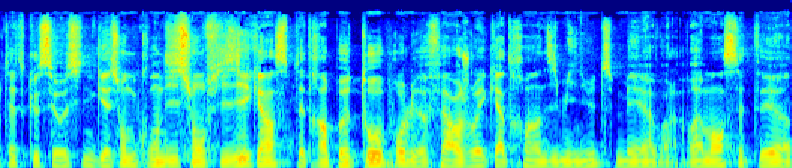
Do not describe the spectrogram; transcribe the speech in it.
peut-être que c'est aussi une question de condition physique. Hein. C'est peut-être un peu tôt pour lui faire jouer 90 minutes, mais euh, voilà, vraiment, c'était, euh,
